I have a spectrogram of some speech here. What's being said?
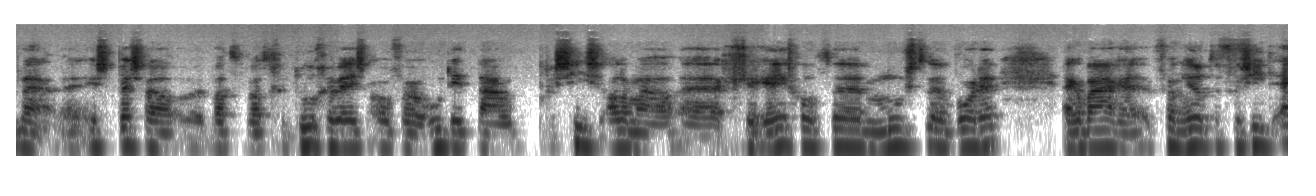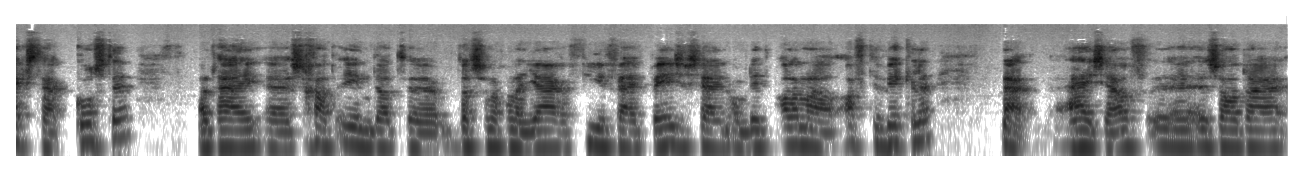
nou, is best wel wat, wat gedoe geweest over hoe dit nou precies allemaal geregeld moest worden. Er waren van heel te voorziet extra kosten. Want hij uh, schat in dat, uh, dat ze nog wel een jaar of vier, vijf bezig zijn om dit allemaal af te wikkelen. nou, hij zelf zal daar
